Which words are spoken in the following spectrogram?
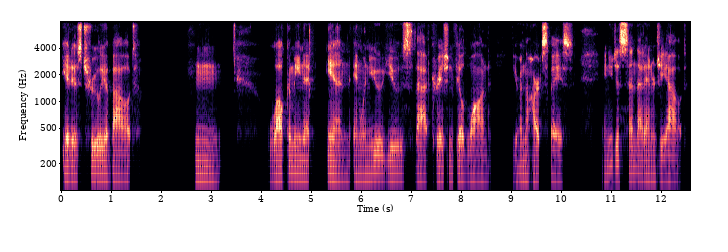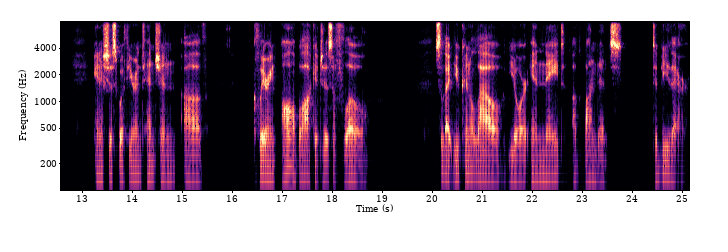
It is truly about hmm, welcoming it in. And when you use that creation field wand, you're in the heart space and you just send that energy out. And it's just with your intention of clearing all blockages of flow so that you can allow your innate abundance to be there.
